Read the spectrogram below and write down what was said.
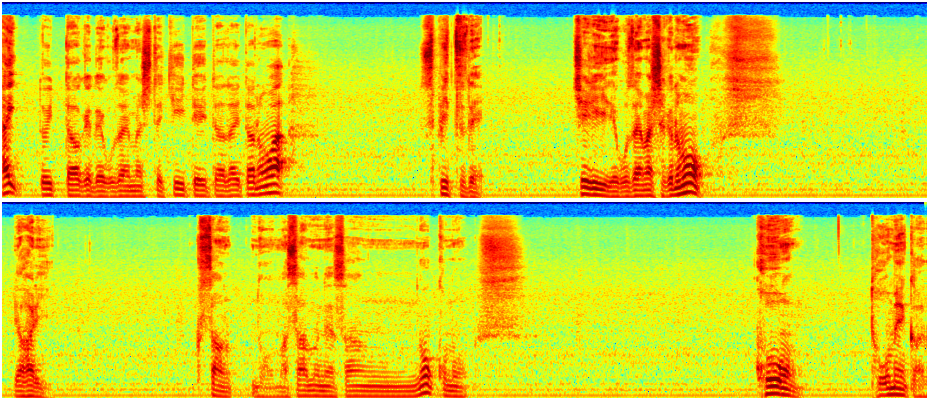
はい。といったわけでございまして聞いていただいたのはスピッツで「チェリー」でございましたけどもやはり草野正宗さんのこの高音透明感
